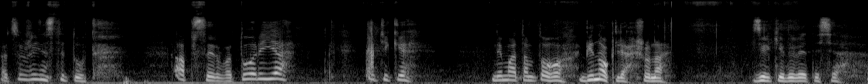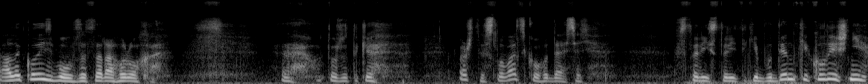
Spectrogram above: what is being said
а це вже інститут. Обсерваторія. Тут тільки нема там того бінокля, що на зірки дивитися. Але колись був за цара гороха. Е, Теж таке, бачите, словацького 10. Старі-старі такі будинки колишні.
